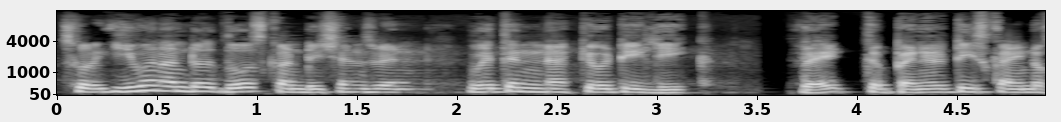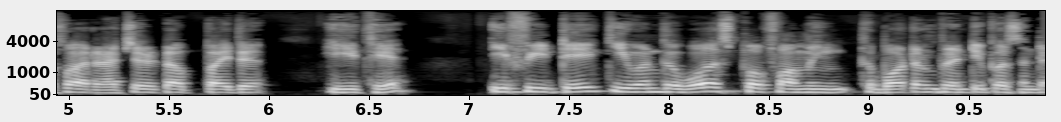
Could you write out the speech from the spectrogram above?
So even under those conditions, when within an inactivity leak, right, the penalties kind of are ratcheted up by the ETH here. If we take even the worst performing, the bottom 20%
